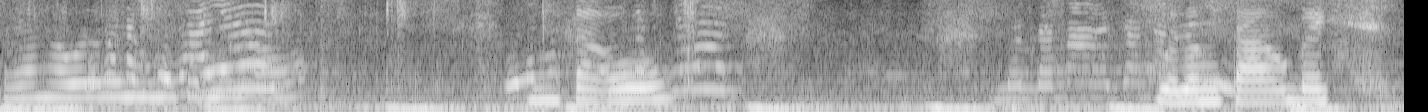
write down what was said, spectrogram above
Kaya nga wala nang mga kanina oh. ng tao. Walang tao guys. Ko.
